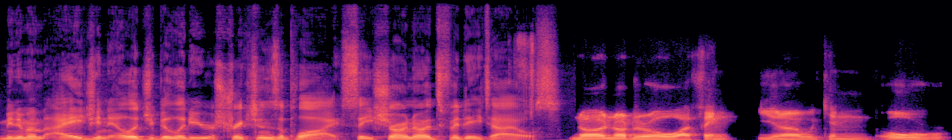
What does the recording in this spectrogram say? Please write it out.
Minimum age and eligibility restrictions apply. See show notes for details. No, not at all. I think, you know, we can all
